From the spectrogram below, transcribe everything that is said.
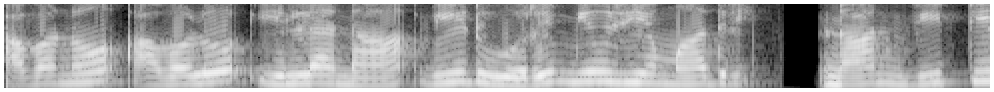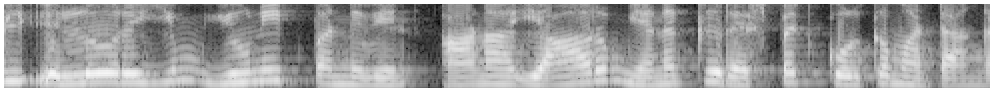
அவனோ அவளோ இல்லனா வீடு ஒரு மியூசியம் மாதிரி. நான் வீட்டில் எல்லோரையும் யூனிட் பண்ணுவேன் ஆனா யாரும் எனக்கு ரெஸ்பெக்ட் கொடுக்க மாட்டாங்க.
